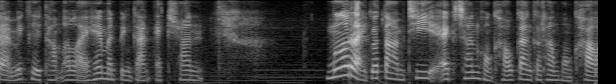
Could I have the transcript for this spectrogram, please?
แต่ไม่เคยทำอะไรให้มันเป็นการแอคชั่นเมื่อไหร่ก็ตามที่แอคชั่นของเขาการกระทำของเขา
